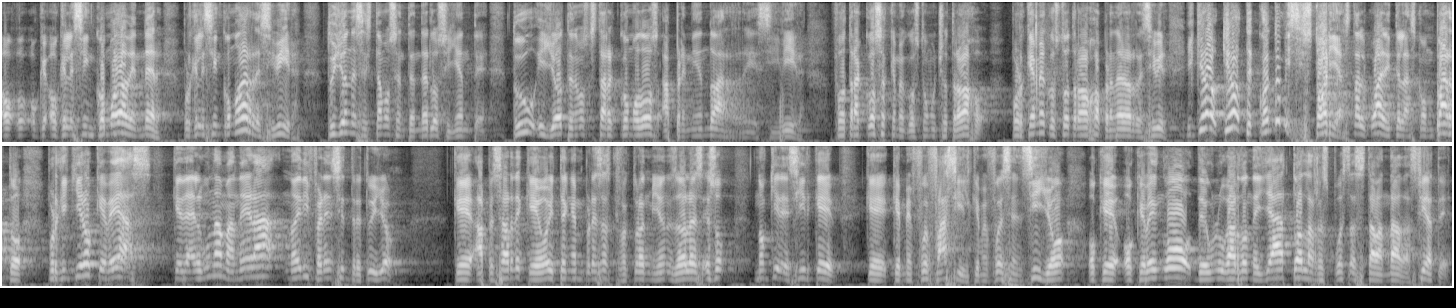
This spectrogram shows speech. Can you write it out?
o, que, o que les incomoda vender, porque les incomoda recibir. Tú y yo necesitamos entender lo siguiente, tú y yo tenemos que estar cómodos aprendiendo a recibir. Fue otra cosa que me costó mucho trabajo. ¿Por qué me costó trabajo aprender a recibir? Y quiero, quiero, te cuento mis historias tal cual y te las comparto, porque quiero que veas que de alguna manera no hay diferencia entre tú y yo que a pesar de que hoy tenga empresas que facturan millones de dólares, eso no quiere decir que, que, me fue fácil, que me fue sencillo o que, o que vengo de un lugar donde ya todas las respuestas estaban dadas. Fíjate,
